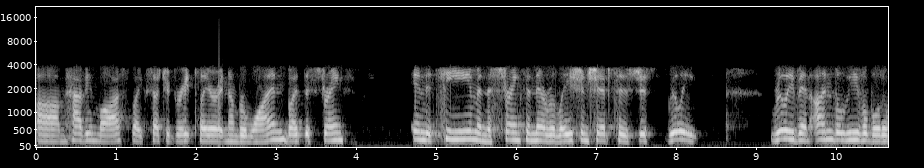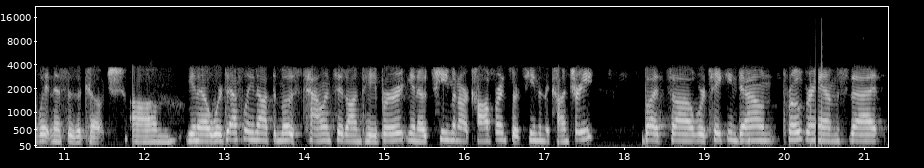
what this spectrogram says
um, having lost like such a great player at number one, but the strength in the team and the strength in their relationships has just really, really been unbelievable to witness as a coach. Um, you know, we're definitely not the most talented on paper, you know, team in our conference or team in the country, but uh, we're taking down programs that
